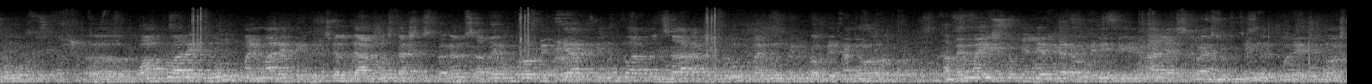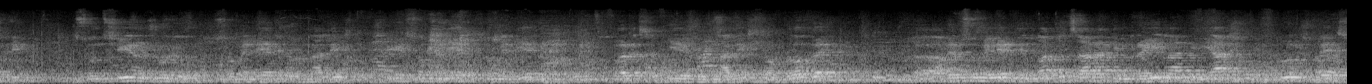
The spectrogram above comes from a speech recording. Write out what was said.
cu uh, o amploare mult mai mare decât cel de anul ăsta și sperăm să avem probe chiar din toată țara și mult mai multe probe din Europa. Avem aici somelieri care au venit din Italia să ne susțină colegii noștri. Sunt și în juriul somelieri jurnaliști și somelieri somelieri, fără să fie jurnaliști sau blogger. Avem somelieri din toată țara, din Brăila, din Iași, din Cluj, deci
